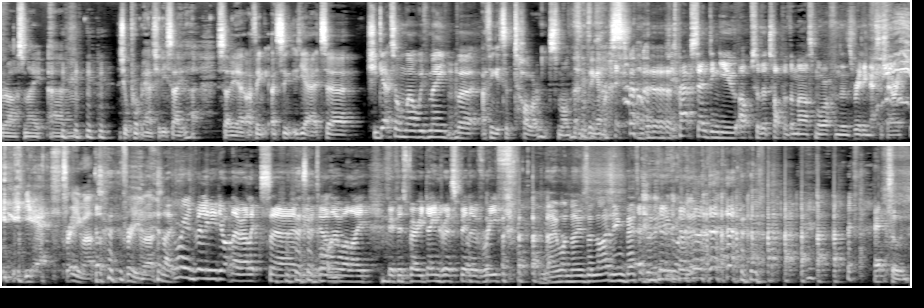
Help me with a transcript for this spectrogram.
your ass, mate." Um, she'll probably actually say that. So yeah, I think I think yeah, it's uh, she gets on well with me, but I think it's a tolerance more than anything else. She's perhaps sending you up to the top of the mast more often than is really necessary. yeah, pretty much, pretty much. like, we really need you up there, Alex. Uh, if you there while I go this very dangerous bit of reef. No one knows the lightning better than you. Excellent.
